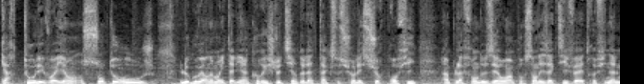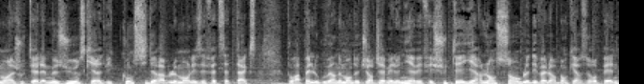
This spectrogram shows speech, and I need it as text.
car tous les voyants sont au rouge. Le gouvernement italien corrige le tir de la taxe sur les surprofits. Un plafond de 0,1% des actifs va être finalement ajouté à la mesure, ce qui réduit considérablement les effets de cette taxe. Pour rappel, le gouvernement de Giorgia Meloni avait fait chuter hier l'ensemble des valeurs bancaires européennes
